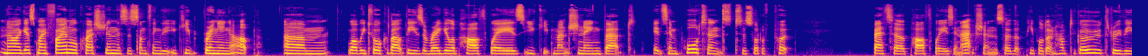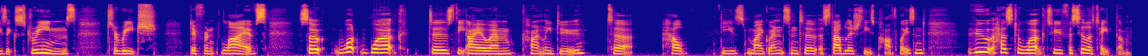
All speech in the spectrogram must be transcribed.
Now, I guess my final question this is something that you keep bringing up. Um, while we talk about these irregular pathways, you keep mentioning that it's important to sort of put better pathways in action so that people don't have to go through these extremes to reach different lives. So, what work does the IOM currently do to help these migrants and to establish these pathways? And who has to work to facilitate them?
